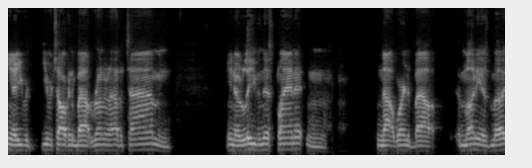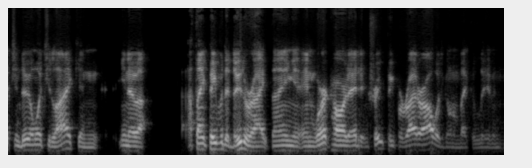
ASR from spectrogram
you know, you were, you were talking about running out of time and, you know, leaving this planet and not worrying about money as much and doing what you like. And, you know, I, I think people that do the right thing and work hard at it and treat people right are always going to make a living,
